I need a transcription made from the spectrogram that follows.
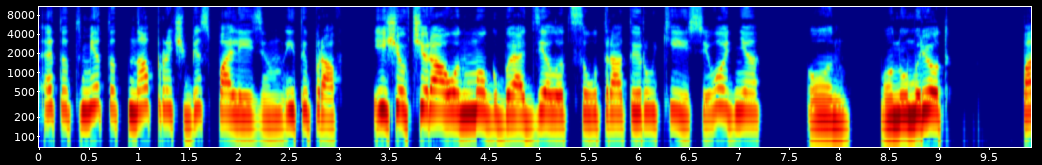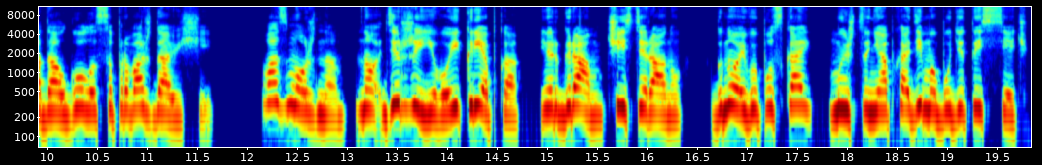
этот метод напрочь бесполезен, и ты прав. Еще вчера он мог бы отделаться утратой руки, и сегодня... Он... он умрет, подал голос сопровождающий. Возможно, но держи его и крепко. Ирграм, чисти рану. Гной выпускай, мышцы необходимо будет иссечь.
